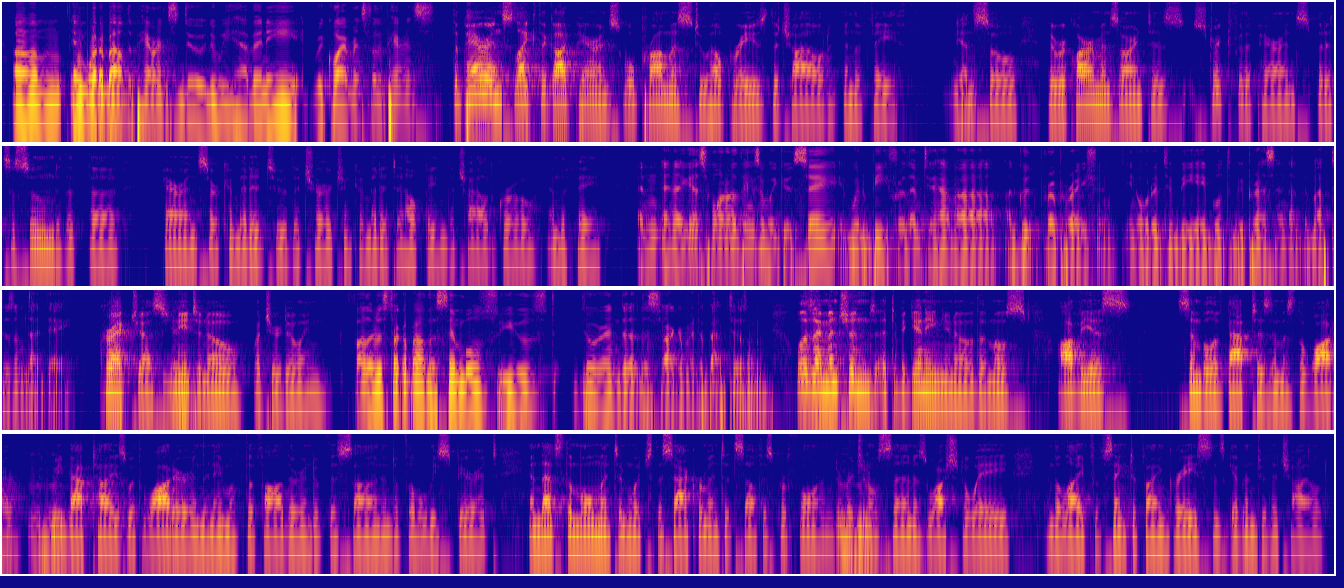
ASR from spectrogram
Um, and what about the parents? Do do we have any requirements for the parents? The parents, like the godparents, will promise to help raise the child in the faith. Yes. And so the requirements aren't as strict for the parents, but it's assumed that the parents are committed to the church and committed to helping the child grow in the faith. And and I guess one of the things that we could say would be for them to have a, a good preparation in order to be able to be present at the baptism that day. Correct, Jess. You They- need to know what you're doing. Father, let's talk about the symbols used during the, the sacrament of baptism. Well, as I mentioned at the beginning, you know, the most obvious symbol of baptism is the water. Mm-hmm. We baptize with water in the name of the Father and of the Son and of the Holy Spirit. And that's the moment in which the sacrament itself is performed. Mm-hmm. Original sin is washed away, and the life of sanctifying grace is given to the child.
